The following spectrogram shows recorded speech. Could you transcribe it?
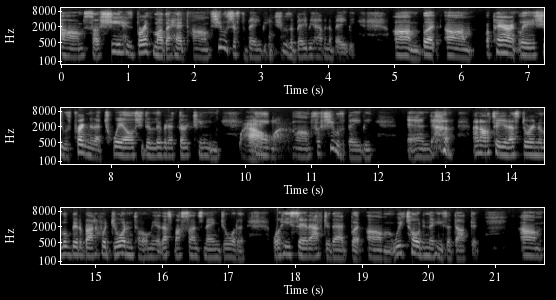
Um, so she, his birth mother had, um, she was just a baby. She was a baby having a baby. Um, but um, apparently she was pregnant at 12. She delivered at 13. Wow. And, um, so she was a baby. And and I'll tell you that story in a little bit about what Jordan told me. That's my son's name, Jordan. What he said after that. But um, we told him that he's adopted. Um,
